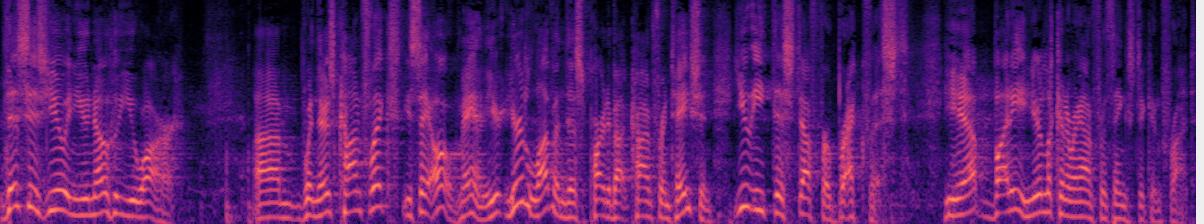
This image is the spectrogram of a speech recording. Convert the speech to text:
This is you, and you know who you are. Um, when there's conflict, you say, Oh man, you're, you're loving this part about confrontation. You eat this stuff for breakfast. Yep, buddy, and you're looking around for things to confront.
